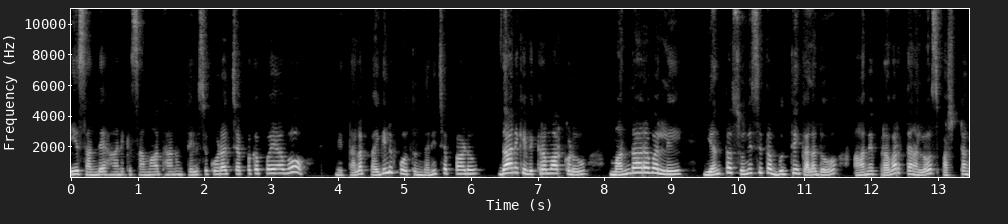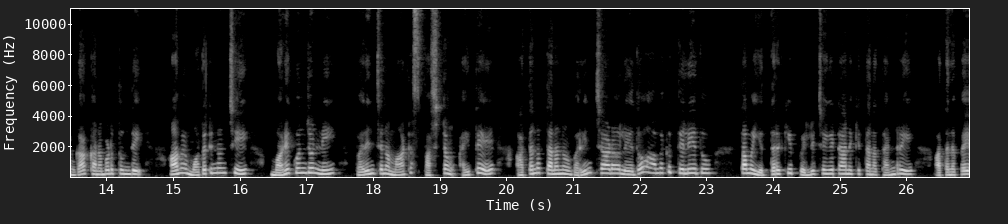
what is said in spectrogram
ఈ సందేహానికి సమాధానం తెలిసి కూడా చెప్పకపోయావో? నీ తల పగిలిపోతుందని చెప్పాడు. దానికి విక్రమార్కుడు మందారవల్లి ఎంత సునిశ్చిత బుద్ధి గలదో ఆమె ప్రవర్తనలో స్పష్టంగా కనబడుతుంది. ఆమె మొదటి నుంచి మణికుంజుణ్ణి వరించిన మాట స్పష్టం అయితే అతను తనను వరించాడో లేదో ఆమెకు తెలియదు తమ ఇద్దరికీ పెళ్ళి చేయటానికి తన తండ్రి అతనిపై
